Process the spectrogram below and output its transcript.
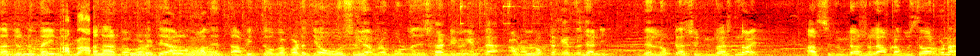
তার জন্য দায়ী না। না ব্যাপার হচ্ছে আমাদের দাবি তো ব্যাপার হচ্ছে অবশ্যই আমরা বলব যে সার্টিফিকেটটা আমরা লোকটাকে তো জানি যে লোকটা শিডিউল কাস্ট নয়। আর শিডিউল কাস্ট হলে আমরা বুঝতে পারব না।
